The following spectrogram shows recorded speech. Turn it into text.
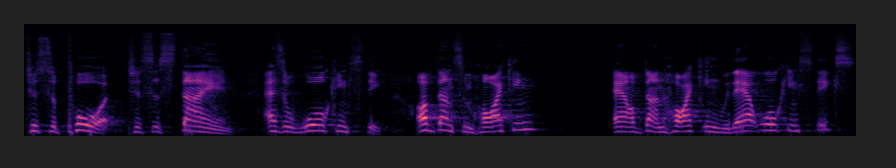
to support, to sustain, as a walking stick. I've done some hiking, and I've done hiking without walking sticks,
